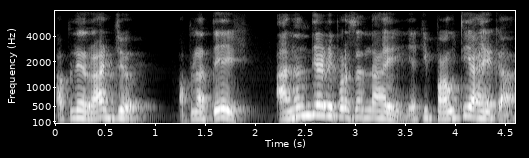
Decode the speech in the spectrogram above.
आपले राज्य आपला देश आनंदी आणि प्रसन्न आहे याची पावती आहे का?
